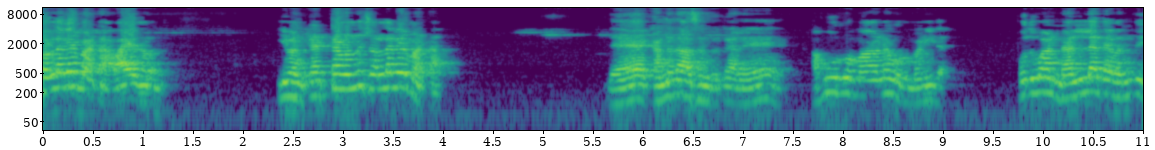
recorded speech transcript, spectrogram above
சொல்லவே மாட்டான் வாயதவன் இவன் கெட்டவன்னு சொல்லவே மாட்டான். இந்த கண்ணதாசன் இருக்காரு அபூர்வமான ஒரு மனிதர். பொதுவா நல்லதை வந்து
